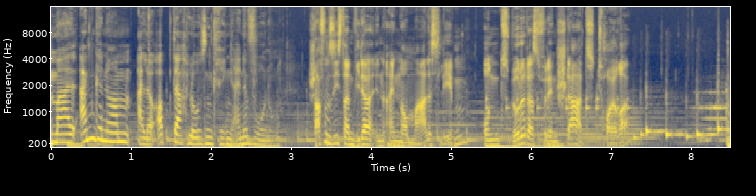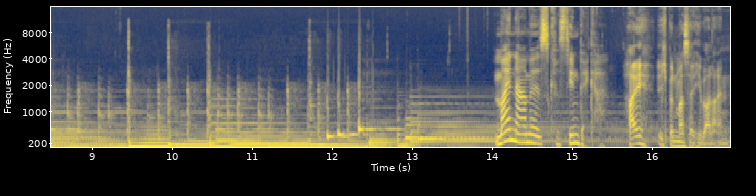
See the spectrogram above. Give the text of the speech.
Mal angenommen, alle Obdachlosen kriegen eine Wohnung. Schaffen sie es dann wieder in ein normales Leben? Und würde das für den Staat teurer? Mein Name ist Christine Becker. Hi, ich bin Marcel Heberlein.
